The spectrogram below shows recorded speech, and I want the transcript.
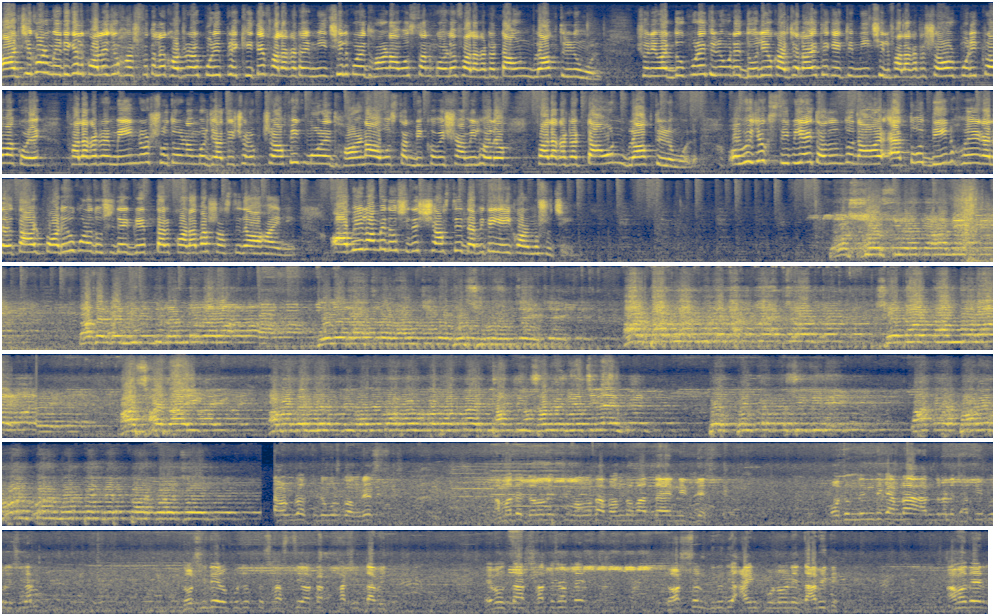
RG Kar medical college ও হাসপাতালের ঘটনার পরিপ্রেক্ষিতে ফালাকাটায় মিছিল করে ধর্ণা অবস্থান করল ফালাকাটা টাউন ব্লক তৃণমূল। শনিবার দুপুরে তৃণমূলের দলীয় কার্যালয় থেকে একটি মিছিল ফালাকাটা শহর পরিক্রমা করে ফালাকাটার মেইন রোড সতেরো নম্বর জাতীয় সড়ক ট্রাফিক মোড়ে ধর্ণা অবস্থান বিক্ষোভে সামিল হলো ফালাকাটা টাউন ব্লক তৃণমূল। অভিযোগ সিবিআই তদন্ত নেওয়ার এত দিন হয়ে গেল, তারপরেও কোনো দোষীদের গ্রেপ্তার করা বা শাস্তি দেওয়া হয়নি। অবিলম্বে দোষীদের শাস্তির দাবিতেই এই কর্মসূচি। তাদেরকে মৃত্যুদণ্ড দেওয়া। হচ্ছে। আর বাংলার বাচ্চা একজন নয়। আজকে তাই আমাদের নেত্রী মমতা বন্দ্যোপাধ্যায় দিন সঙ্গে নিয়েছিলেন। তাকে বারো ঘণ্টার মধ্যে গ্রেপ্তার করেছেন। তৃণমূল কংগ্রেস, আমাদের জননেত্রী মমতা বন্দ্যোপাধ্যায়ের নির্দেশ। প্রথম দিন থেকে আমরা আন্দোলনে ঝাঁপিয়ে পড়েছিলাম। দোষীদের উপযুক্ত শাস্তি অর্থাৎ ফাঁসির দাবিতে। এবং তার সাথে সাথে ধর্ষণ বিরোধী আইন প্রণয়নের দাবিতে। আমাদের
